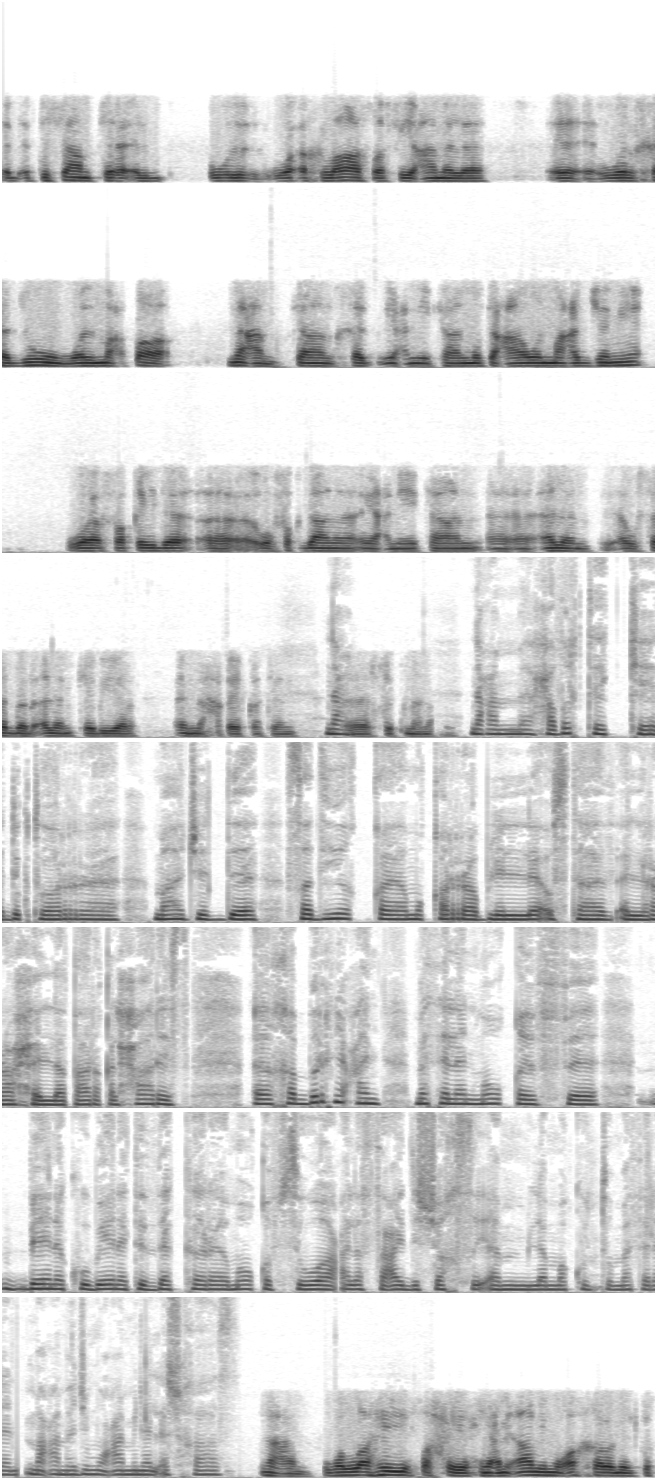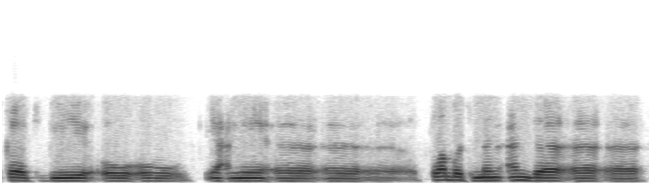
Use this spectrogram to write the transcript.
بابتسامته وإخلاصه في عمله آه، والخدوم والمعطاء نعم كان خد يعني كان متعاون مع الجميع وفقيده آه، وفقدانه يعني كان آه، ألم أو سبب ألم كبير أن حقيقة نعم. آه، ست مناطق نعم حضرتك دكتور ماجد صديق مقرب للأستاذ الراحل طارق الحارس. آه، خبرني عن مثلا موقف بينك وبينة تتذكر موقف سواء على الصعيد الشخصي أم لما كنتم مثلا مع مجموعة من الأشخاص؟ نعم والله صحيح. يعني أنا مؤخرا التقيت به ويعني آه، طلبت من عنده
